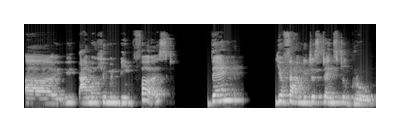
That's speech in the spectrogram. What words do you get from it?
uh, I'm a human being first, then your family just tends to grow.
